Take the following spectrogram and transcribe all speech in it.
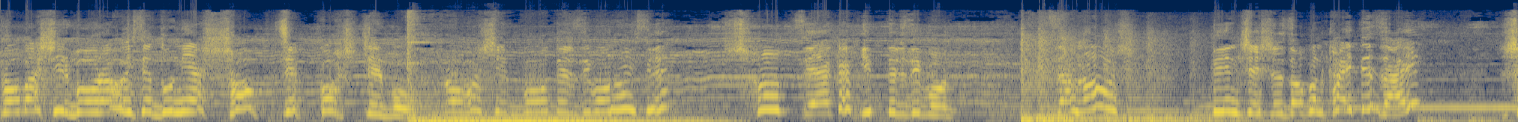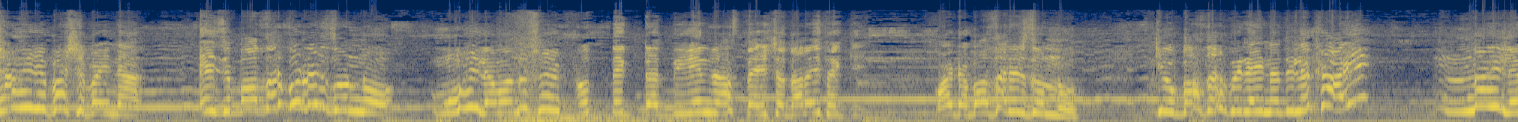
প্রবাসীর বউরা হইছে দুনিয়ার সবচেয়ে কষ্টের বউ। প্রবাসীর বউদের জীবন হইছে সবচেয়ে একাকিত্বের জীবন। জানোস, দিন শেষে যখন খাইতে যাই স্বামীর পাশে পাই না। এই যে বাজার করার জন্য মহিলা মানুষ হয়ে প্রত্যেকটা দিন রাস্তায় এসে দাঁড়াই থাকি। কয়টা বাজারের জন্য? কেউ বাজার করে না দিলে খাই, নাইলে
